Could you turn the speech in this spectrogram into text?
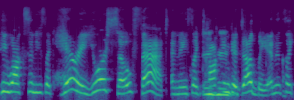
he walks in he's like harry you're so fat and he's like talking mm-hmm. to dudley and it's like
